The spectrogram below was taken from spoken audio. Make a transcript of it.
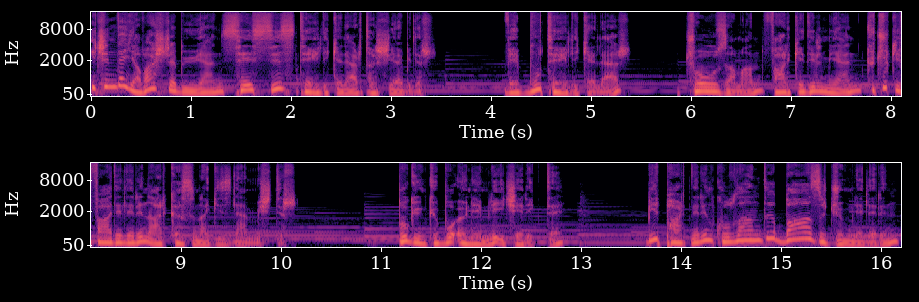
içinde yavaşça büyüyen sessiz tehlikeler taşıyabilir. Ve bu tehlikeler çoğu zaman fark edilmeyen küçük ifadelerin arkasına gizlenmiştir. Bugünkü bu önemli içerikte bir partnerin kullandığı bazı cümlelerin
